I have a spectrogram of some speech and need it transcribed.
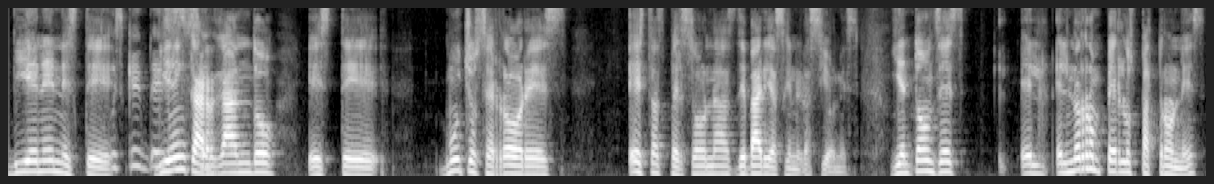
vienen, este, Es que es- vienen cargando, este, muchos errores estas personas de varias generaciones. Y entonces, el, el no romper los patrones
